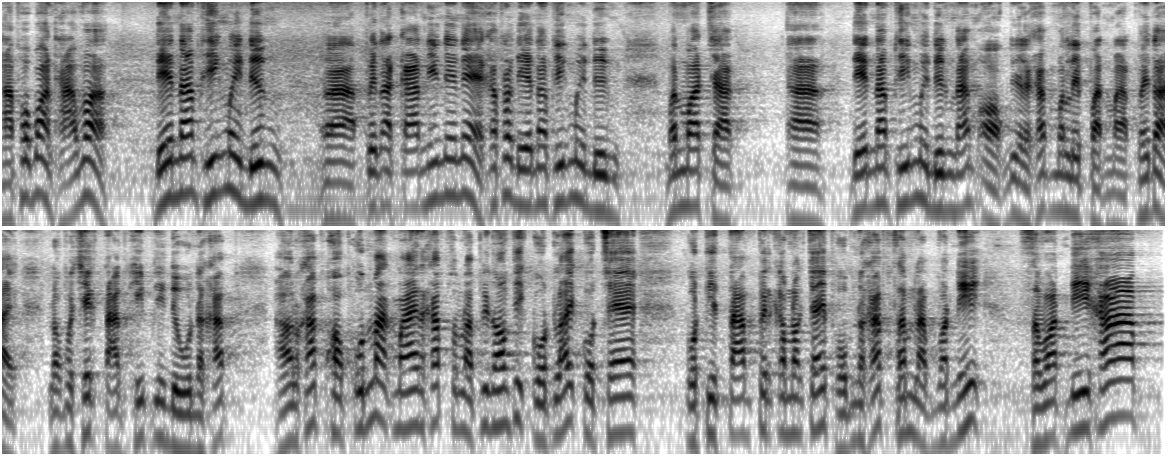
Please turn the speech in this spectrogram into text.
อ่าพ่อบ้านถามว่าเดนน้ำทิ้งไม่ดึงอ่าเป็นอาการนี้แน่ๆครับถ้าเดนน้ำทิ้งไม่ดึง มันมาจากอ่าเดนน้ำทิ้งไม่ดึงน้ำออกนี่แหละครับ มันเลยปัดหมาดไม่ได้ ลองไปเช็คตามคลิปนี้ดูนะครับ เอาละครับ ขอบคุณมากมายนะครับสำหรับพี่น้องที่กดไลค์ กดแชร์ กดติดตามเป็นกำลังใจให้ผมนะครับสำหรับวันนี้ สวัสดีครับ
